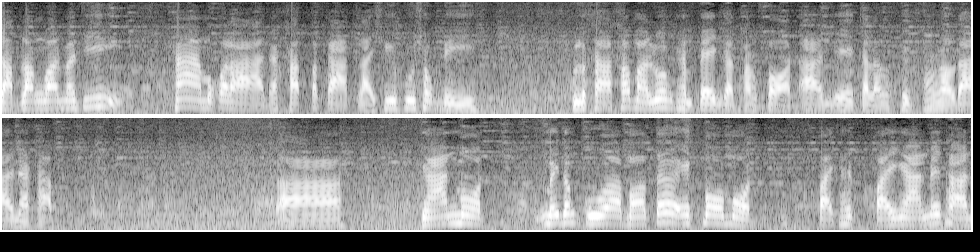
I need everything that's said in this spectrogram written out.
จับรางวัลวันที่ 5 มกรานะครับ ประกาศรายชื่อผู้โชคดี คุณลูกค้าเข้ามาร่วมแคมเปญกับทาง Ford RMA กระพึกของเราได้นะครับ งานหมดไม่ต้องกลัวมอเตอร์เอ็กโปหมดไปไปงานไม่ทัน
